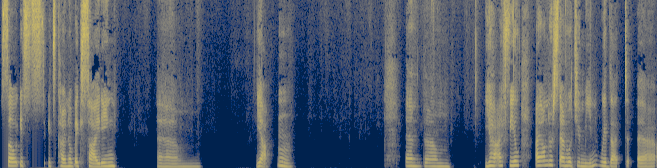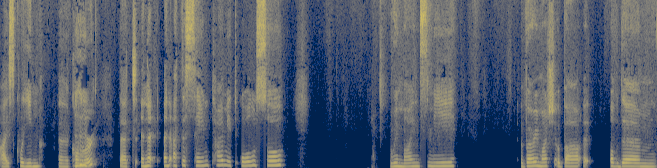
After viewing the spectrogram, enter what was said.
So it's it's kind of exciting. Um, yeah. Mm. And um, yeah, I feel I understand what you mean with that uh, ice cream uh, color. That and at- and at the same time, it also reminds me very much about uh, of the um,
